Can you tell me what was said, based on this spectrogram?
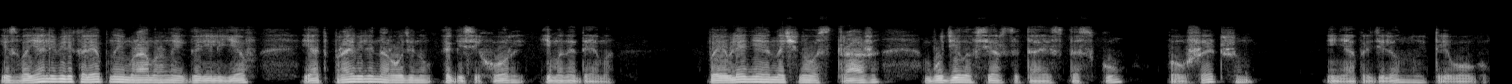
изваяли великолепный мраморный горельеф и отправили на родину Эгосихоры и Менедема. Появление ночного стража будило в сердце Таис тоску по ушедшим и неопределенную тревогу.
